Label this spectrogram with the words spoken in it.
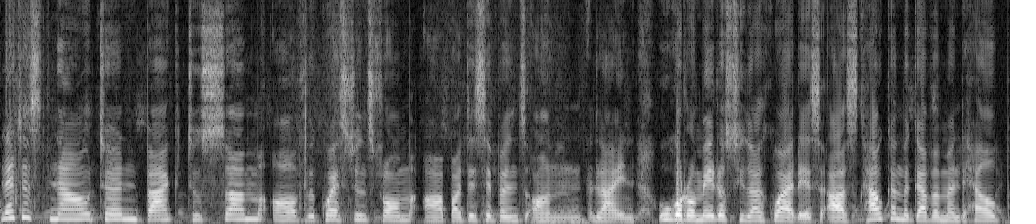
Let us now turn back to some of the questions from our participants online. Hugo Romero, Ciudad Juarez, asks, how can the government help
